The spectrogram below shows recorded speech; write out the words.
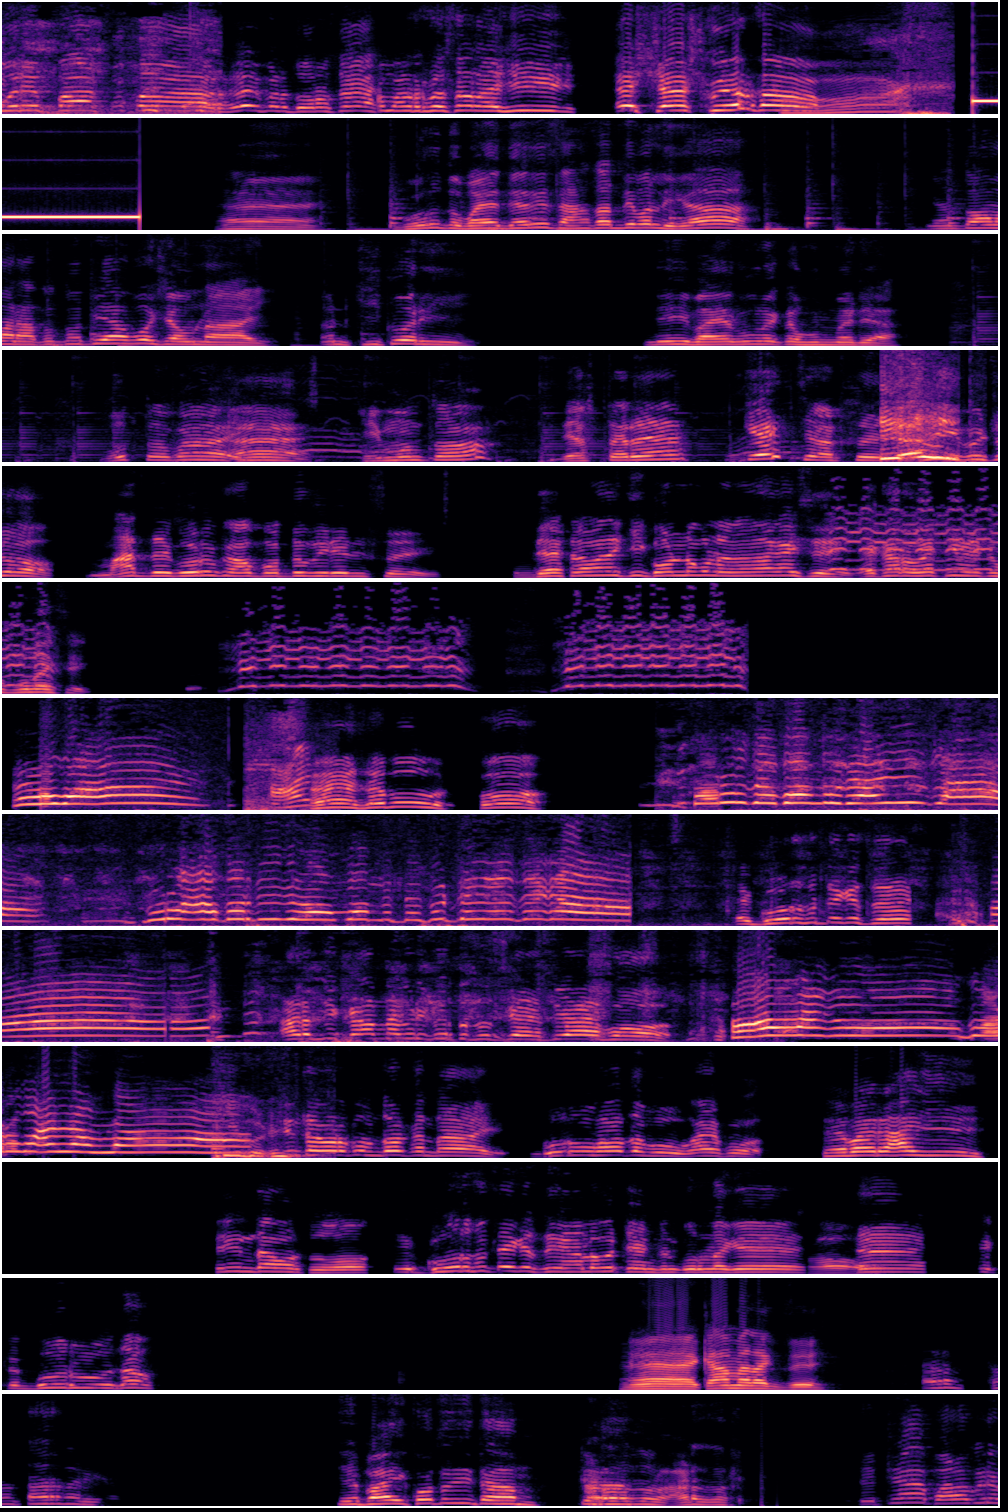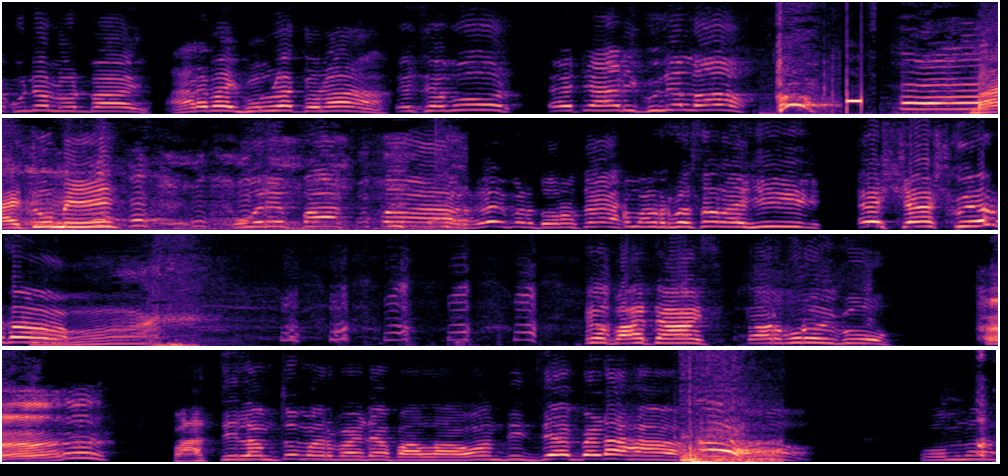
ওরে বাটপার এবার ধরছে আমার এ শেষ দাও। হ্যাঁ গরু তো ভাই দিয়ে হাজার দিবার লিগা। এখন তো আমার হাতে তো টিয়া পয়সাও নাই। এখন কি করি? দেখি ভাইয়ের বুক একটা হুন মারিয়া। বুঝতো ভাই? হ্যাঁ। হিমন্ত দেশটারে কে? চাপছে কইছো মাঝে গরু খাওয়া বদ্ধ করে দিছে। দেশটা মানে কি গন্ডগোল না লাগাইছে? এখানে একটা ফোন আছে হ্যাঁ যাব এ গরু ফুটে গেছে। আরে তুই কান্না করি করতেছিস কে? তুই আয় পর চিন্তা করার কোন দরকার নাই। গরু ভালো যাব আয় পর এ ভাই রাহি। চিন্তা করছ? এই গরু ফুটে গেছে এর লগে টেনশন করু লাগে। হ্যাঁ একটা গরু যাও। হ্যাঁ কামে লাগছে। এ ভাই কত দিতাম এটা ভালো করে গুনে লোন ভাই আরে ভাই গুলো তো না এই যাবুর এটা আড়ি গুনে ল ভাই তুমি ওরে এবার ধরছে আমার বেসার আহি এ শেষ দাও এ ভাই তাইস তারপর হইব পাতিলাম তোমার ভাইটা বালা অন দি যে বেড়া হা ও না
